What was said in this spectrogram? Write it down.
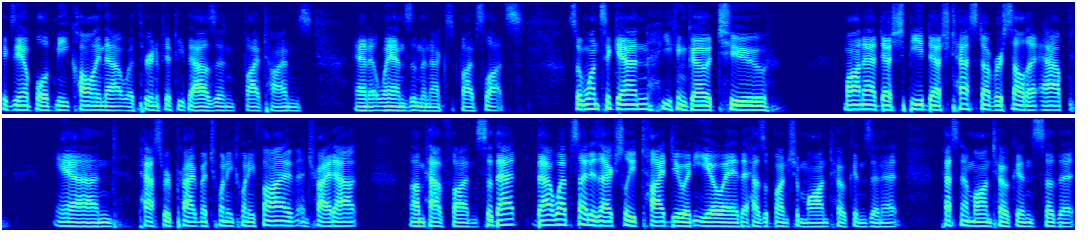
example of me calling that with 350,000 five times and it lands in the next five slots. So once again, you can go to monad-speed-test.vercel.app and password pragma 2025 and try it out. Um, have fun. So that that website is actually tied to an EOA that has a bunch of Mon tokens in it, testnet Mon tokens, so that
